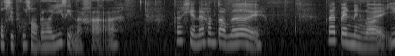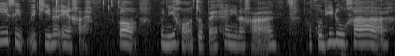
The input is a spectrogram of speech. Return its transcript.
หกสิบคูณสองเป็นร้อยี่สิบนะคะ ก็เขียนได้คำตอบเลย ได้เป็นหนึ่งร้อยยี่สิบวิธีนั่นเองค่ะ ก็วันนี้ขอจบไปแค่นี้นะคะ ขอบคุณที่ดูค่ะ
